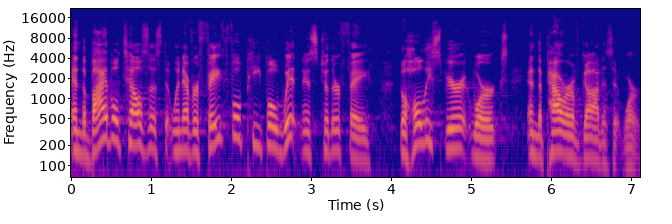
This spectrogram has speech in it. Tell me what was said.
And the Bible tells us that whenever faithful people witness to their faith, the Holy Spirit works and the power of God is at work.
